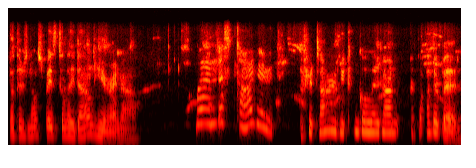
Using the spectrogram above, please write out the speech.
But there's no space to lay down here right now. But I'm just tired. If you're tired, you can go lay down at the other bed.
